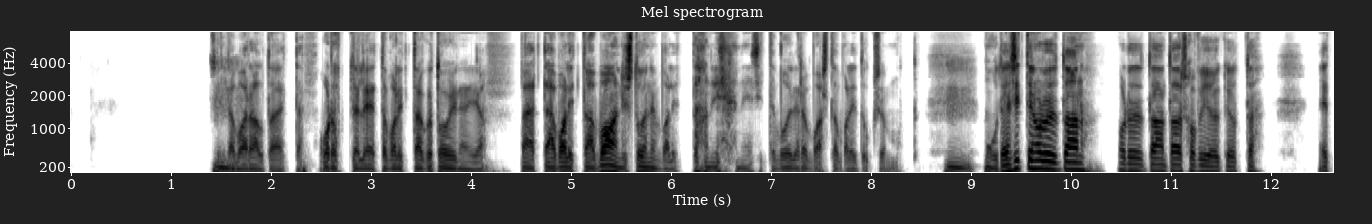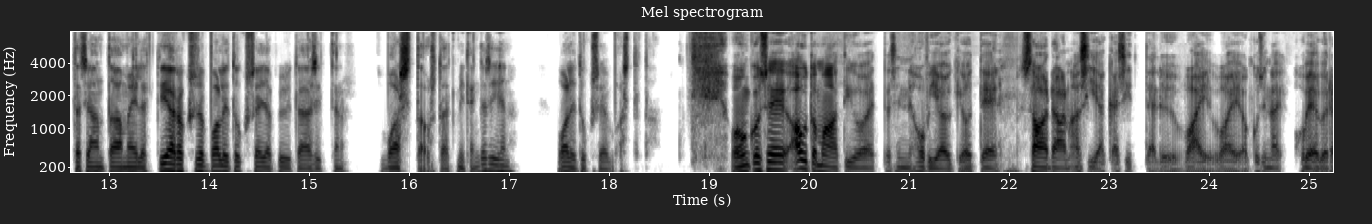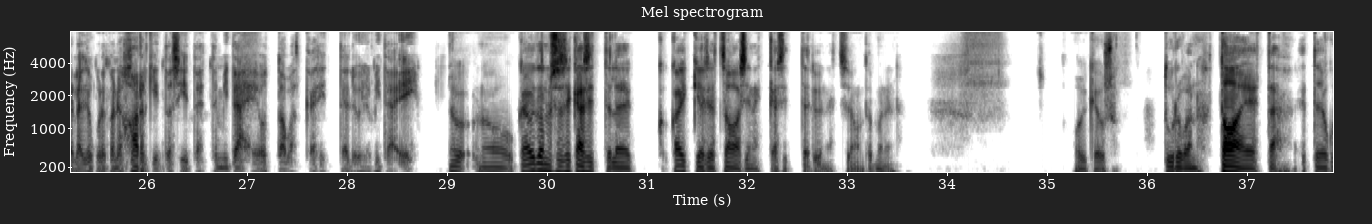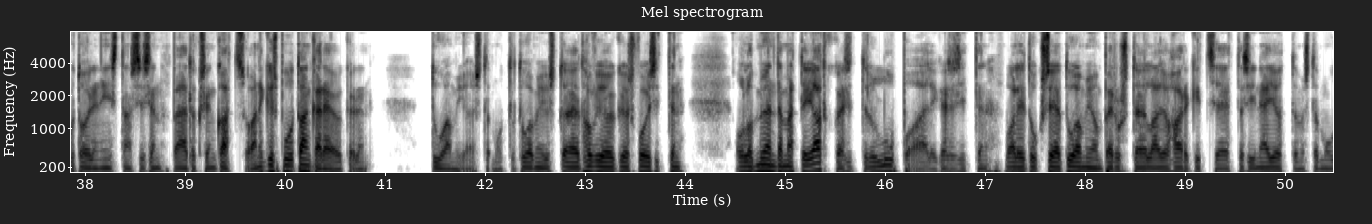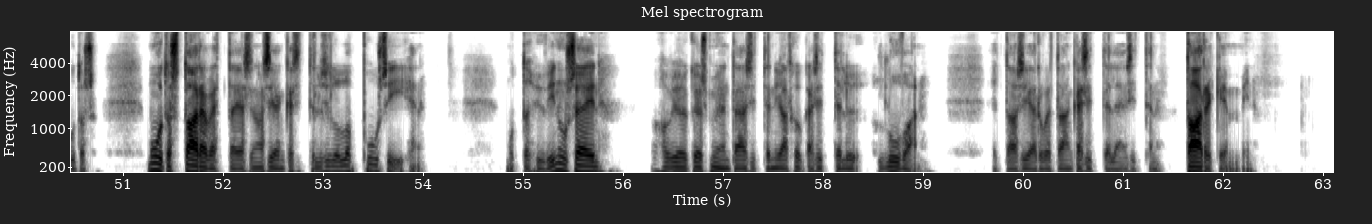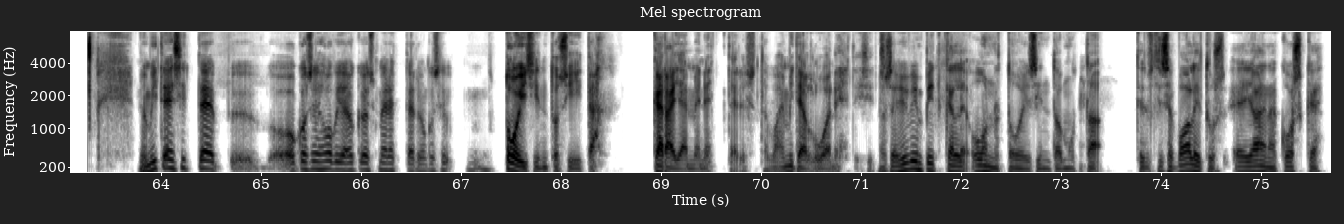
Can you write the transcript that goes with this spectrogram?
siltä mm. varalta, että odottelee, että valittaako toinen ja päättää valittaa vaan, jos toinen valittaa, niin, niin sitten voi tehdä vastavalituksen, mutta mm. muuten sitten odotetaan, odotetaan taas hovioikeutta, että se antaa meille tiedoksi sen valituksen ja pyytää sitten vastausta, että miten siihen valitukseen vastataan. Onko se automaatio, että sinne hovioikeuteen saadaan asia käsittelyyn vai, vai onko siinä hovioikeudella jonkunlainen harkinta siitä, että mitä he ottavat käsittelyyn ja mitä ei? No, no käytännössä se käsittelee, kaikki asiat saa sinne käsittelyyn, että se on tämmöinen oikeusturvan tae, että, että joku toinen instanssi sen päätöksen katsoo, ainakin jos puhutaan käräjäoikeuden tuomioista, mutta tuomioistuin, että hovioikeus voi sitten olla myöntämättä jatkokäsittelyn lupaa, eli se sitten valituksen ja tuomion perusteella jo harkitsee, että siinä ei ole tämmöistä muutos, muutostarvetta ja sen asian käsittely silloin loppuu siihen. Mutta hyvin usein hovioikeus myöntää sitten jatkokäsittelyluvan, että asiaa ruvetaan käsittelemään sitten tarkemmin. No miten sitten, onko se hovioikeusmenettely, onko se toisinto siitä käräjämenettelystä vai miten luonnehtisit? No se hyvin pitkälle on toisinto, mutta tietysti se valitus ei aina koske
